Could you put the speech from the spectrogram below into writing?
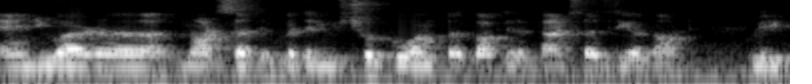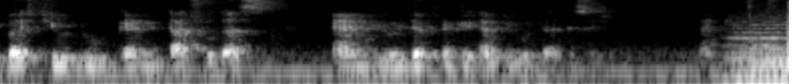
and you are uh, not certain whether you should go on for the cochlear implant surgery or not, we request you to get in touch with us and we will definitely help you with that decision. Thank you.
